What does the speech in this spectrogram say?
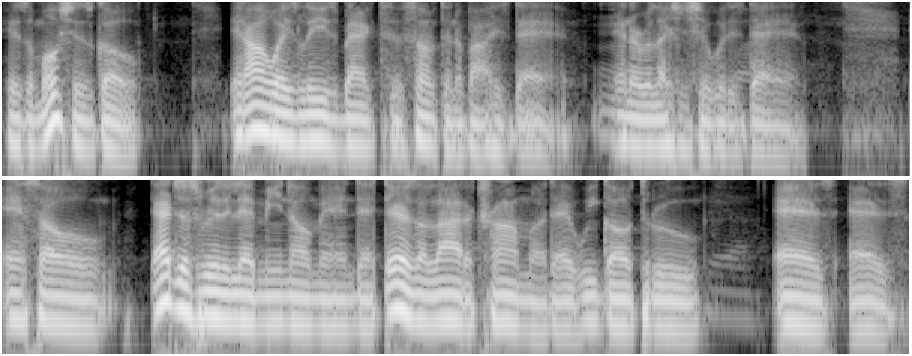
his emotions go, it always leads back to something about his dad and a relationship with his dad. And so that just really let me know, man, that there's a lot of trauma that we go through as as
